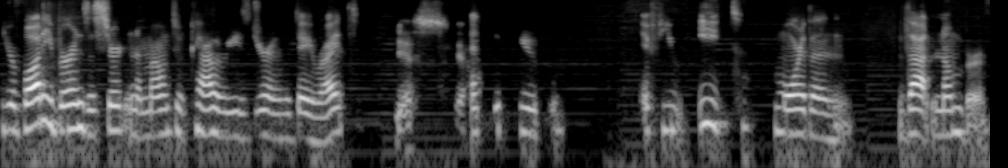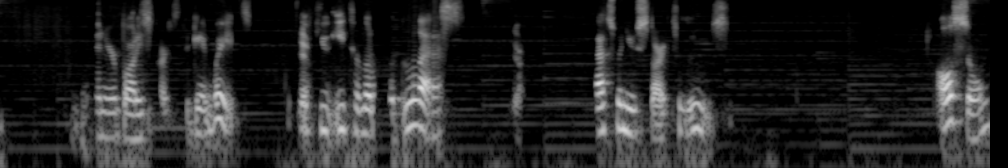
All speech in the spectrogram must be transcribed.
your body burns a certain amount of calories during the day, right? Yes, yeah. And if you if you eat more than that number, then your body starts to gain weight. Yeah. If you eat a little bit less, Yeah. that's when you start to lose. Also,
